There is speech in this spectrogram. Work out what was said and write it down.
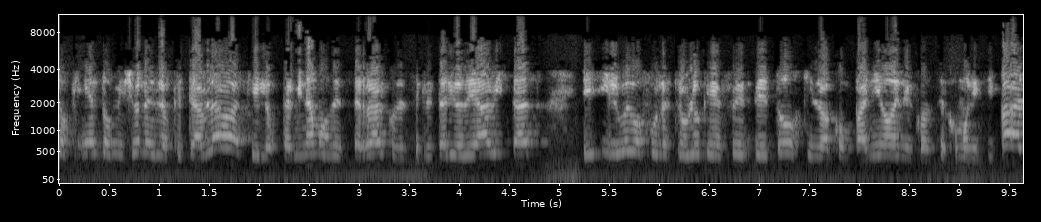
estos 500 millones de los que te hablaba, que los terminamos de cerrar con el secretario de Hábitat eh, y luego fue nuestro bloque de frente de todos quien lo acompañó en el Consejo Municipal,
